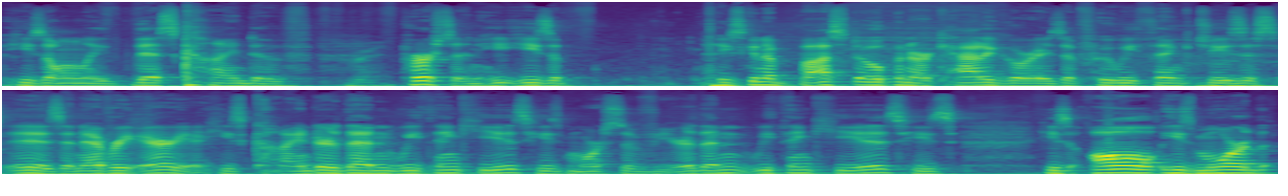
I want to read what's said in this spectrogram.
he's only this kind of person. He, he's a He's going to bust open our categories of who we think mm-hmm. Jesus is in every area. He's kinder than we think he is. He's more severe than we think he is. He's he's all he's more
